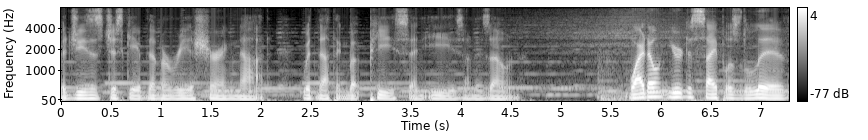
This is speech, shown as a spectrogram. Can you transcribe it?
But Jesus just gave them a reassuring nod, with nothing but peace and ease on his own. Why don't your disciples live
